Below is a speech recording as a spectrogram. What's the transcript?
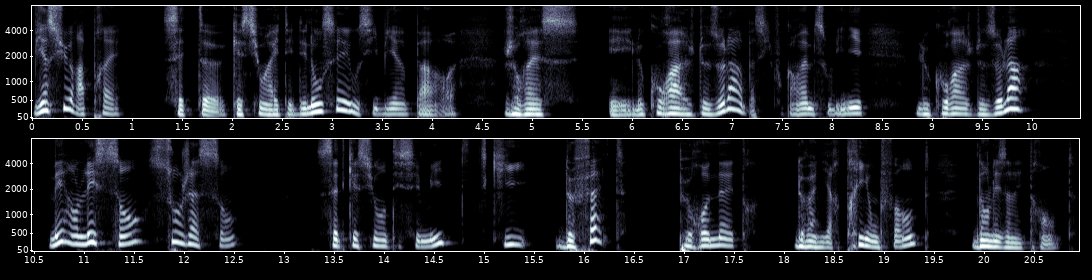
Bien sûr, après, cette euh, question a été dénoncée aussi bien par euh, Jaurès et le courage de Zola, parce qu'il faut quand même souligner le courage de Zola, mais en laissant sous-jacent cette question antisémite qui, de fait, peut renaître de manière triomphante dans les années 30.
